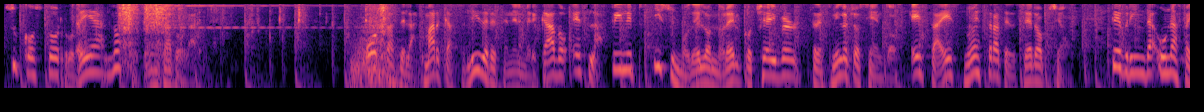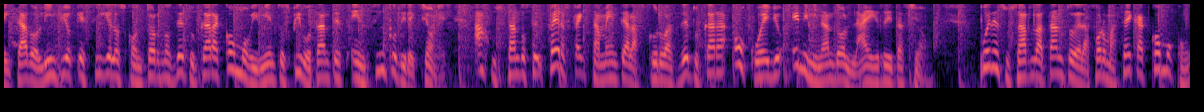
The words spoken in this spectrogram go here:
Su costo rodea los 70 dólares. Otras de las marcas líderes en el mercado es la Philips y su modelo Norelco Shaver 3800. Esa es nuestra tercera opción. Te brinda un afeitado limpio que sigue los contornos de tu cara con movimientos pivotantes en 5 direcciones, ajustándose perfectamente a las curvas de tu cara o cuello, eliminando la irritación. Puedes usarla tanto de la forma seca como con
